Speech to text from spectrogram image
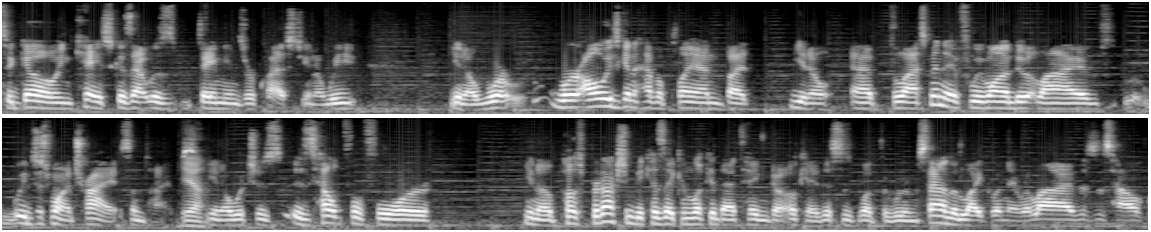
to go in case because that was damien's request you know we you know, we're we're always going to have a plan, but you know, at the last minute, if we want to do it live, we just want to try it sometimes. Yeah. You know, which is is helpful for you know post production because they can look at that tape and go, okay, this is what the room sounded like when they were live. This is how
